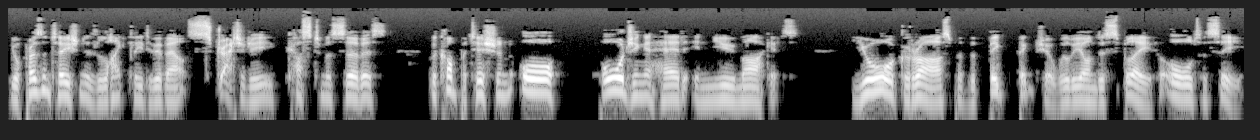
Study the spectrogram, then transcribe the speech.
Your presentation is likely to be about strategy, customer service, the competition, or forging ahead in new markets. Your grasp of the big picture will be on display for all to see.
